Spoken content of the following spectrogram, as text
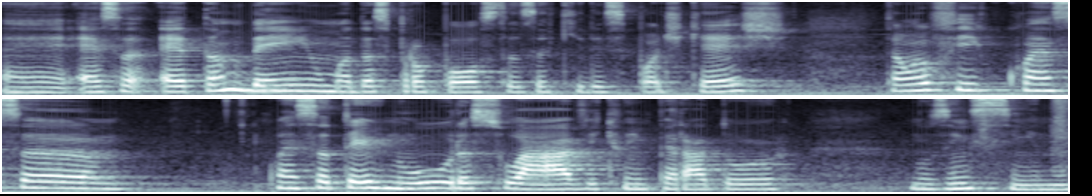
É, essa é também uma das propostas aqui desse podcast. Então eu fico com essa com essa ternura suave que o imperador nos ensina.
